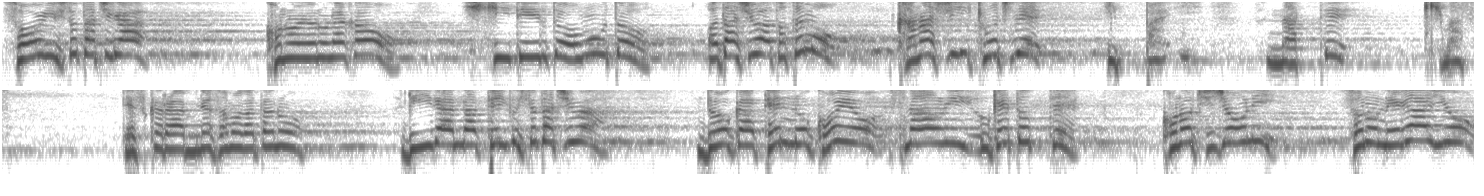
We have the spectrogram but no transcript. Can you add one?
そういう人たちがこの世の中を率いていると思うと私はとても悲しい気持ちでいっぱいになってきます。ですから皆様方のリーダーになっていく人たちはどうか天の声を素直に受け取ってこの地上にその願いを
